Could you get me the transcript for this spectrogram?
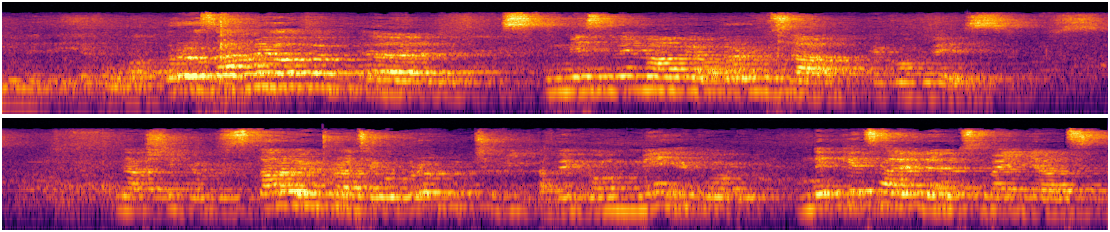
imunity. Jako... Rozhodně uh, my jsme máme opravdu za jako vys. Naši jako stanovy práce je opravdu klíčový, abychom my jako nekecali lidem, co mají dělat s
